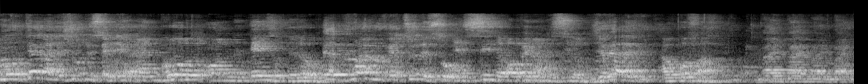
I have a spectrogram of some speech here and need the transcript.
monter dans les jours du Seigneur and go on the days of the Lord et voir l'ouverture des sceaux. and see the opening of the seal. Je vais aller vite. I will go fast. Bye, bye, bye, bye.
